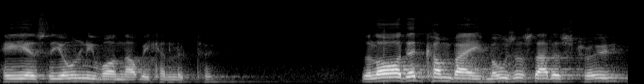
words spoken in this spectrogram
he is the only one that we can look to. The law did come by Moses, that is true.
